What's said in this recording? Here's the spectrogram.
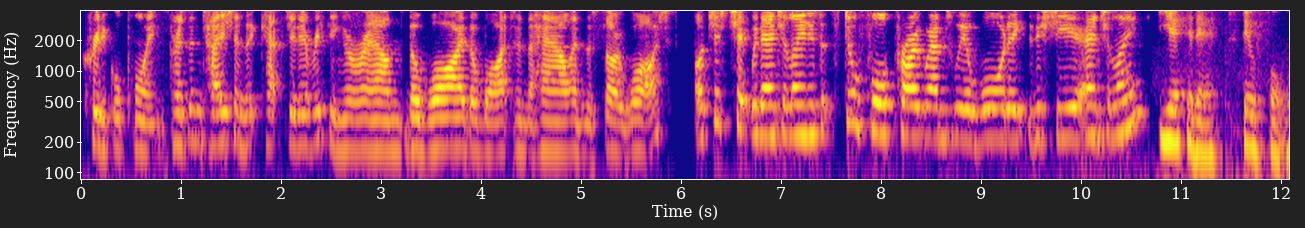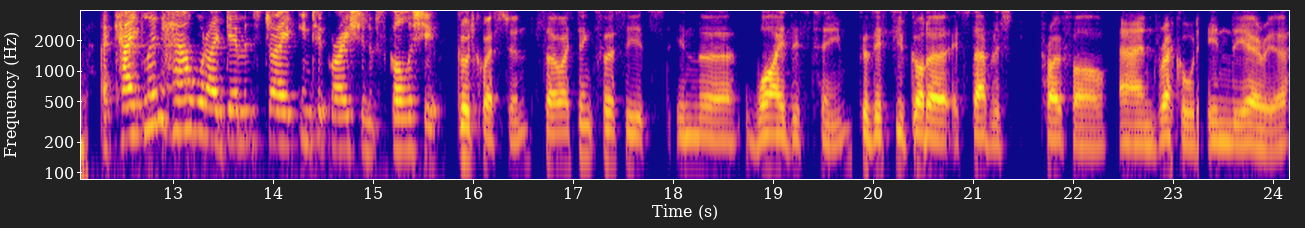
critical points. Presentation that captured everything around the why, the what, and the how, and the so what. I'll just check with Angeline. Is it still four programs we award this year, Angeline? Yes, it is. Still four. Uh, Caitlin, how would I demonstrate integration of scholarship? Good question. So I think firstly it's in the why this team, because if you've got a established profile and record in the area,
